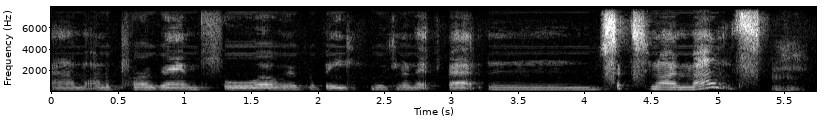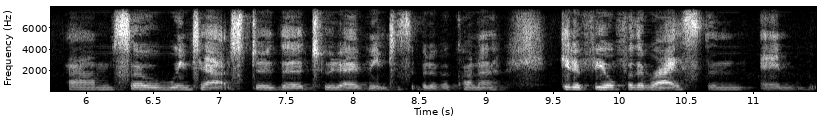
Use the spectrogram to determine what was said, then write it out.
um, on a program for we we're probably working on that for about mm, six to nine months. Mhm. Um, so we went out to do the two-day event as a bit of a kind of get a feel for the race, and and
